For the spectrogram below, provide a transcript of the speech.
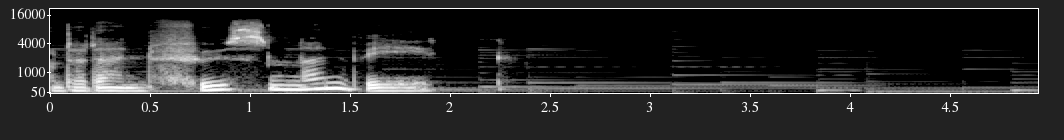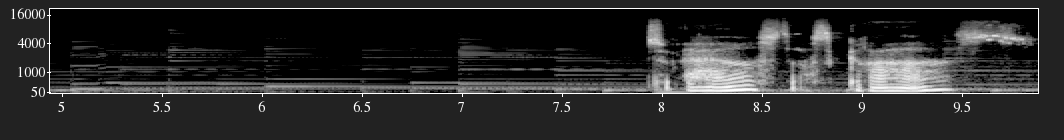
unter deinen Füßen ein Weg. Zuerst aus Gras,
